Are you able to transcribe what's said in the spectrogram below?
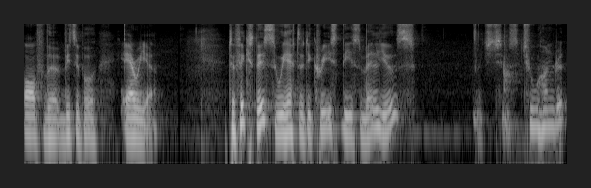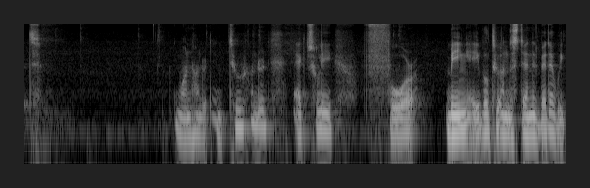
of the visible area. To fix this, we have to decrease these values. Let's choose 200, 100 and 200. Actually, for being able to understand it better, we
